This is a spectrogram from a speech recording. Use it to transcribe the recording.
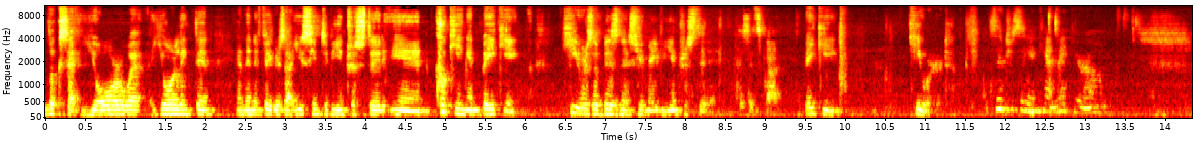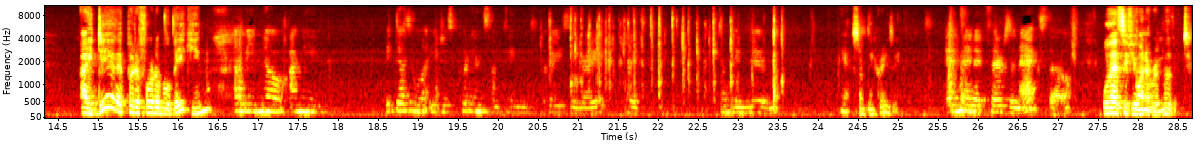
looks at your web, your LinkedIn and then it figures out you seem to be interested in cooking and baking. Here's a business you may be interested in because it's got baking keyword. it's interesting you can't make your own. I did, I put affordable baking. I mean, no, I mean, it doesn't let you just put in something crazy, right? Like, something new. Yeah, something crazy. And then if there's an X though, Well, that's if you want to remove it.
